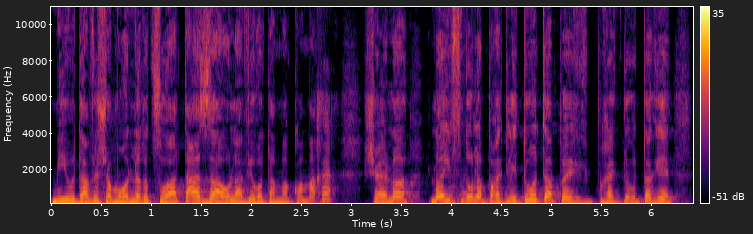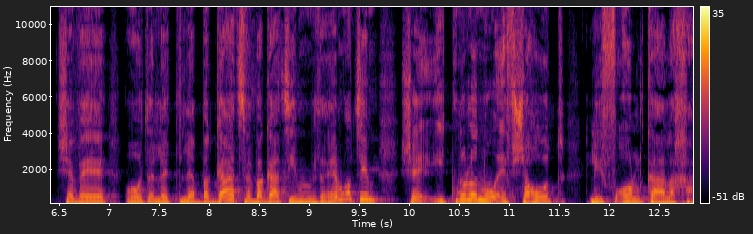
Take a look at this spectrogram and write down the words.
מיהודה ושומרון לרצועת עזה, או להעביר אותם למקום אחר, שלא לא יפנו לפרקליטות, הפרקליטות, שו, או לבג"ץ, ובג"ץ, הם רוצים שייתנו לנו אפשרות לפעול כהלכה.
